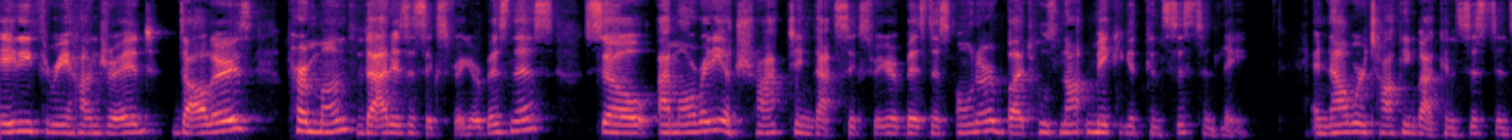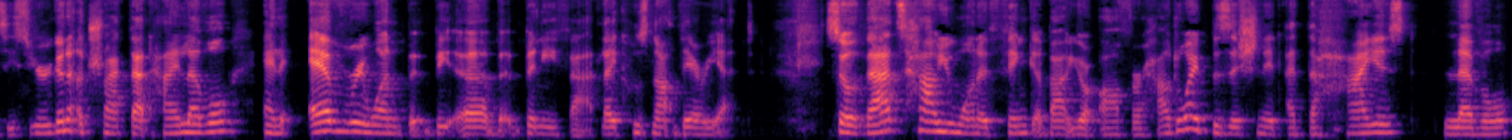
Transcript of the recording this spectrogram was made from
$8,300 per month. That is a six figure business. So I'm already attracting that six figure business owner, but who's not making it consistently. And now we're talking about consistency. So you're going to attract that high level and everyone be, uh, beneath that, like who's not there yet. So that's how you want to think about your offer. How do I position it at the highest level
